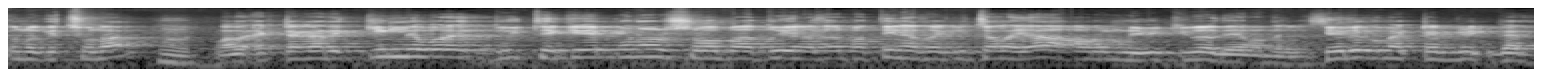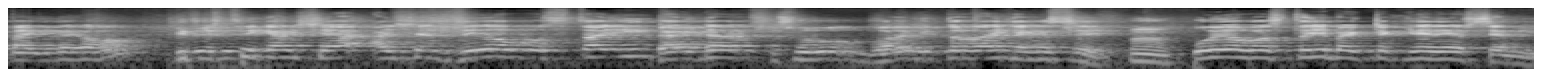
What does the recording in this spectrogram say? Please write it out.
কোনো কিছু না। মানে একটা গাড়ি কিনলে পরে দুই থেকে পনেরোশো বা দুই হাজার বা তিন হাজার চালাইয়া অরমনি বিক্রি করে দেয় আমাদের কাছে। সেরকম একটা বাইক দেখাবো। বিদেশ থেকে আইসে আইসে যে অবস্থায় গাড়িটা শুরু ঘরের ভিতরে রাখা গেছে ওই অবস্থায় বাইকটা কিনে নিয়ে আসছি আমি।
